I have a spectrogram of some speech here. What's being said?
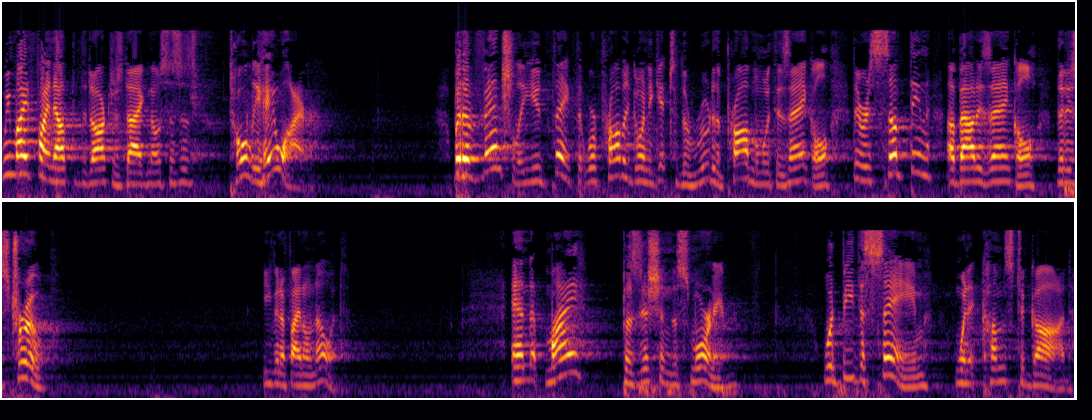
We might find out that the doctor's diagnosis is totally haywire. But eventually, you'd think that we're probably going to get to the root of the problem with his ankle. There is something about his ankle that is true, even if I don't know it. And my position this morning would be the same when it comes to God.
